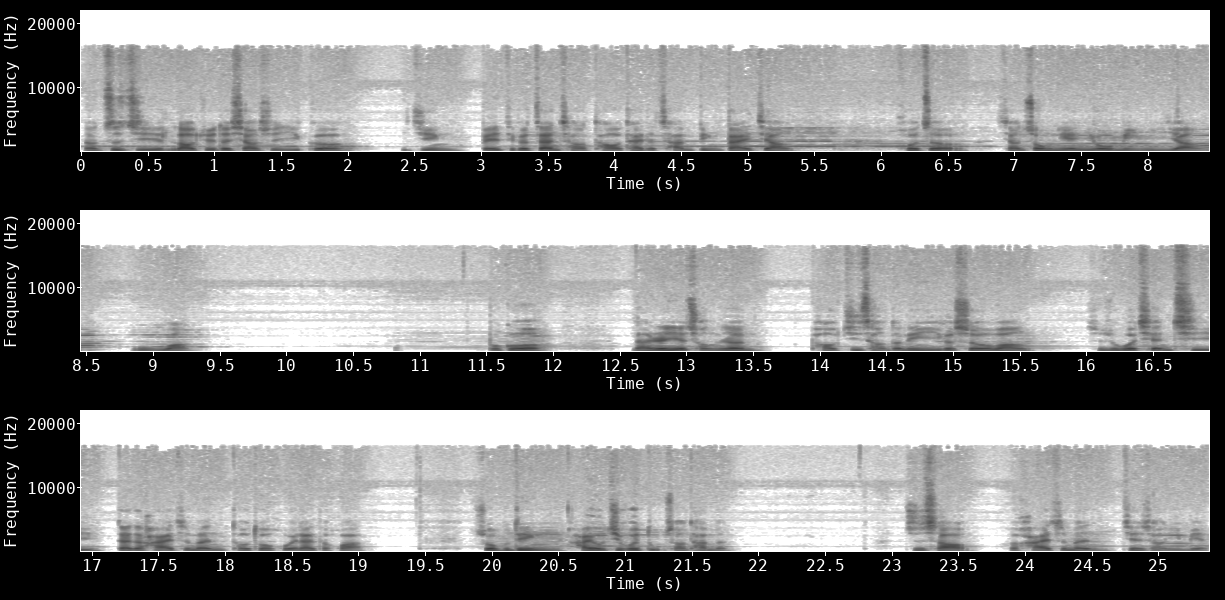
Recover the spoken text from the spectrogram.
让自己老觉得像是一个已经被这个战场淘汰的残兵败将，或者像中年游民一样无望。不过，男人也承认跑机场的另一个奢望。如果前妻带着孩子们偷偷回来的话，说不定还有机会堵上他们，至少和孩子们见上一面。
